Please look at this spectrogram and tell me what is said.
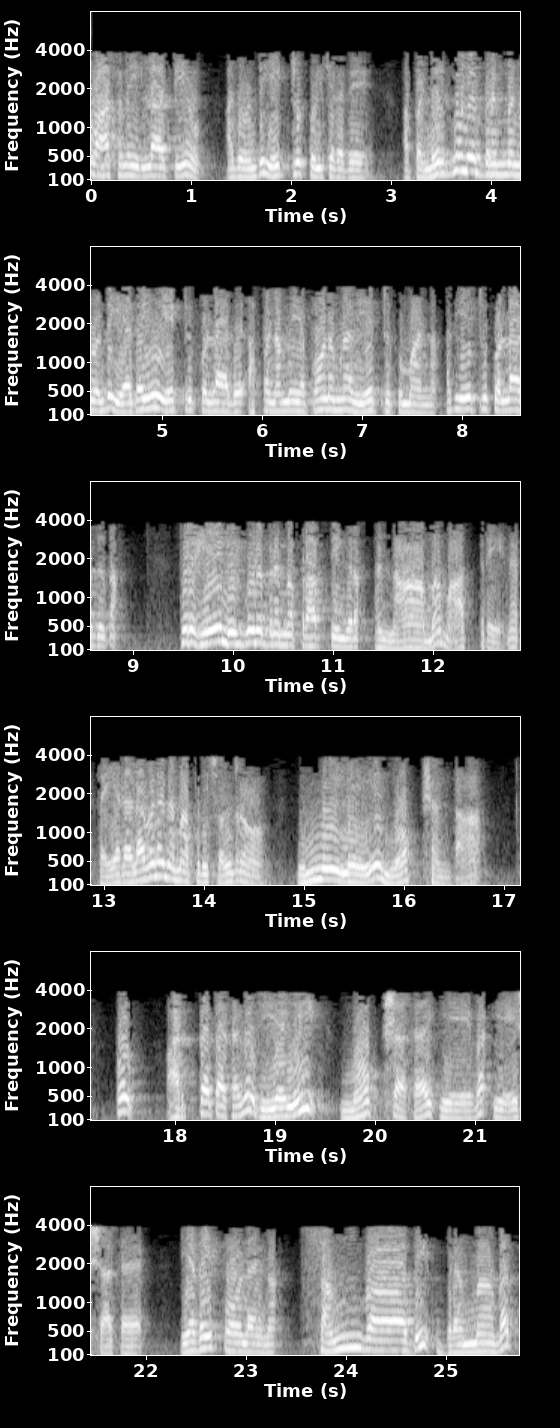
வாசனை இல்லாட்டியும் அது வந்து ஏற்றுக்கொள்கிறது. அப்ப நிர்குண பிரம்மன் வந்து எதையும் ஏற்றுக்கொள்ளாது. அப்ப நம்ம போனோம்னா அது ஏற்றுக்குமான்னா. அது ஏற்றுக்கொள்ளாதுதான் பிறகு ஏன் நிர்குண பிரம்ம பிராப்திங்கிறோம்? நாம மாத்திரேன. பெயரளவுல நம்ம அப்படி சொல்றோம். உண்மையிலேயே மோக்ஷந்தான். அர்த்ததகன ரியலி மோக்ஷக ஏவ ஏஷக. எதை போலனா சம்வாதி பிரம்மவத்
